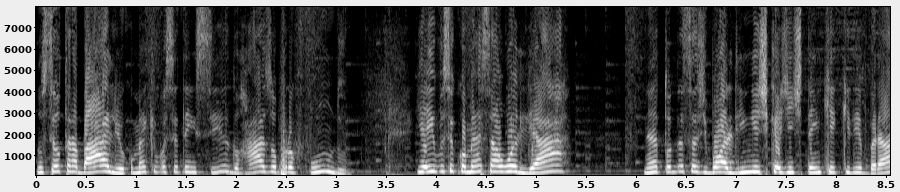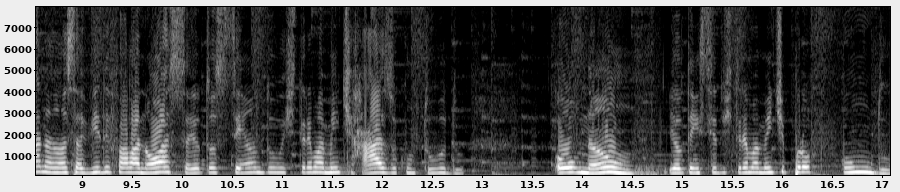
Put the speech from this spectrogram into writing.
No seu trabalho, como é que você tem sido, raso ou profundo? E aí você começa a olhar né, todas essas bolinhas que a gente tem que equilibrar na nossa vida e falar: nossa, eu estou sendo extremamente raso com tudo. Ou não, eu tenho sido extremamente profundo.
